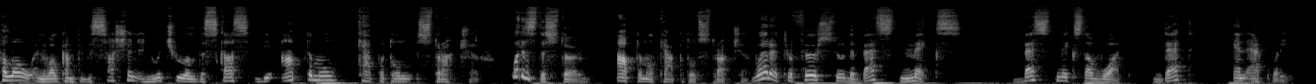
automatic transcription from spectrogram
Hello and welcome to the session in which we will discuss the optimal capital structure. What is this term, optimal capital structure? Where it refers to the best mix, best mix of what? Debt and equity,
